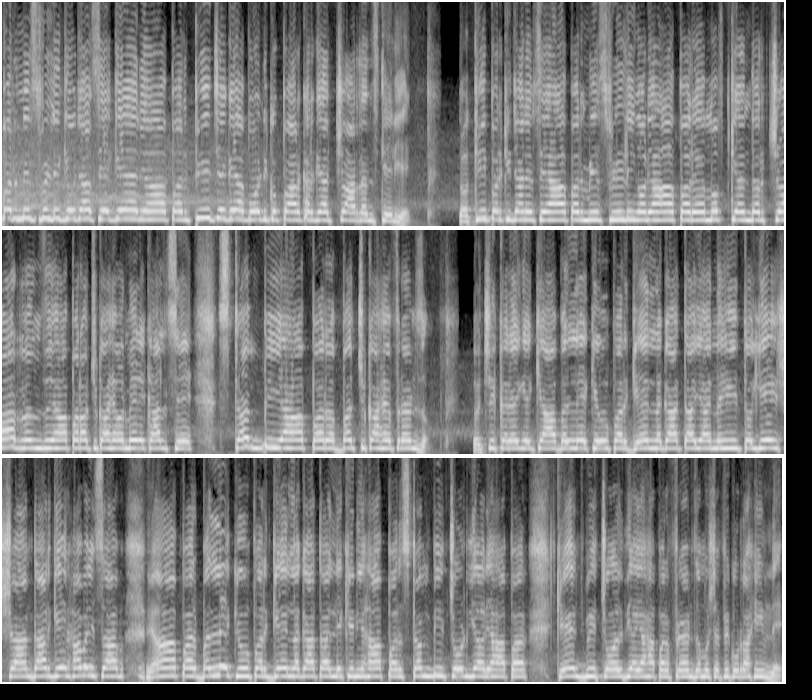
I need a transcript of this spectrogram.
पर मिस फील्डिंग की वजह से गेंद यहाँ पर पीछे गया, बॉडी को पार कर गया चार रन के लिए। तो कीपर की जानब से यहाँ पर मिस फील्डिंग और यहाँ पर मुफ़्त के अंदर चार रन यहाँ पर आ चुका है और मेरे ख्याल से स्टंप भी यहाँ पर बच चुका है फ्रेंड्स। तो चेक करेंगे क्या बल्ले के ऊपर गेंद लगाता या नहीं। तो ये शानदार गेंद हाँ भाई साहब, यहाँ पर बल्ले के ऊपर गेंद लगाता, लेकिन यहाँ पर स्टंप भी छोड़ दिया और यहाँ पर कैच भी छोड़ दिया। यहाँ पर फ्रेंड्स मुशफिकुर रहीम ने।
